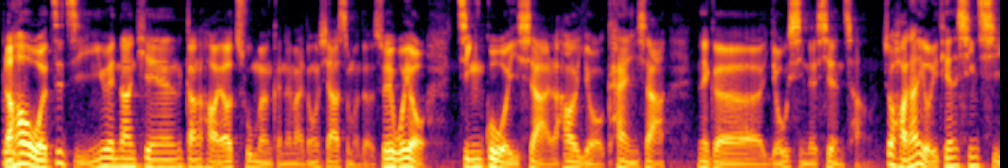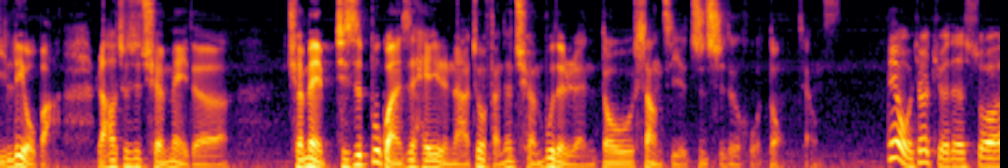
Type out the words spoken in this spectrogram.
然后我自己因为那天刚好要出门，可能买东西啊什么的，所以我有经过一下，然后有看一下那个游行的现场，就好像有一天星期六吧，然后就是全美的全美，其实不管是黑人啊，就反正全部的人都上街支持这个活动，这样子。因为我就觉得说，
